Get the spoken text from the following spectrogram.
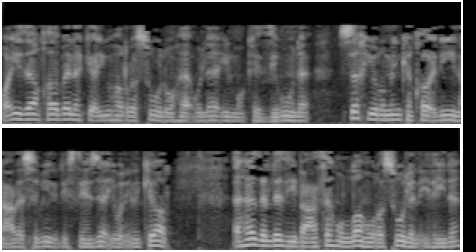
وإذا قابلك أيها الرسول هؤلاء المكذبون سخر منك قائلين على سبيل الاستهزاء والإنكار. أهذا الذي بعثه الله رسولا إلينا؟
